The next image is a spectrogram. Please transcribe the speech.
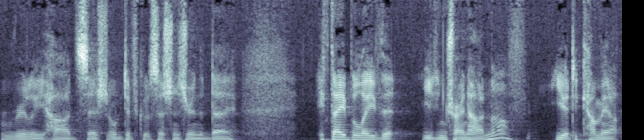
really hard session or difficult sessions during the day, if they believed that you didn't train hard enough, you had to come out.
